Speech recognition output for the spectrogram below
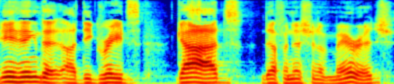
anything that uh, degrades God's definition of marriage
